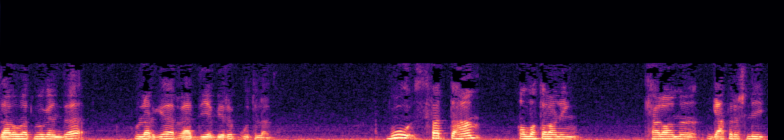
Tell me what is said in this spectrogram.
zarurat bo'lganda ularga raddiya berib o'tiladi. Bu sifatda ham alloh taoloning kalomi gapirishlik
